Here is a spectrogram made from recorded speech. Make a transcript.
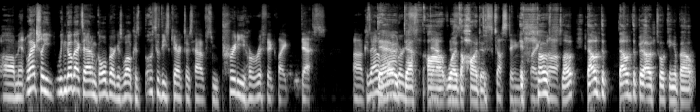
Oh man, well actually we can go back to Adam Goldberg as well because both of these characters have some pretty horrific like deaths. Uh, because Adam Their Goldberg's deaths are death uh, were the hardest. disgusting. It's Like, so oh. slow. That was the that was the bit I was talking about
